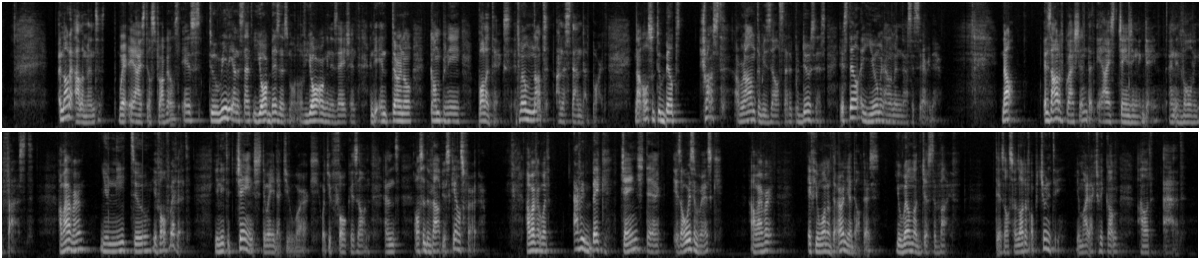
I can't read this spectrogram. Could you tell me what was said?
Another element where AI still struggles is to really understand your business model of your organization and the internal company politics. It will not understand that part. Now also to build trust around the results that it produces, there's still a human element necessary there. Now, it is out of question that AI is changing the game and evolving fast. However, you need to evolve with it. You need to change the way that you work, what you focus on, and also develop your skills further. However, with every big change, there is always a risk. However, if you're one of the early adopters, you will not just survive. There's also a lot of opportunity. You might actually come out ahead.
